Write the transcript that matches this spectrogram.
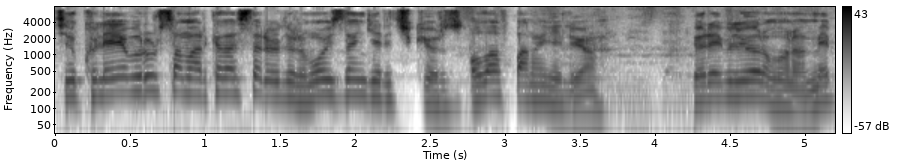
Şimdi kuleye vurursam arkadaşlar ölürüm. O yüzden geri çıkıyoruz. Olaf bana geliyor. Görebiliyorum onu. Map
